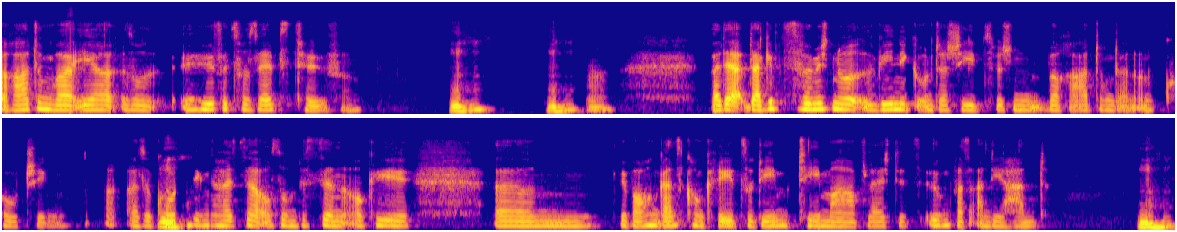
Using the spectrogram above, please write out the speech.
Beratung war eher so Hilfe zur Selbsthilfe. Mhm. Mhm. Ja. Weil da, da gibt es für mich nur wenig Unterschied zwischen Beratung dann und Coaching. Also mhm. Coaching mhm. heißt ja auch so ein bisschen, okay, ähm, wir brauchen ganz konkret zu dem Thema vielleicht jetzt irgendwas an die Hand. Mhm.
